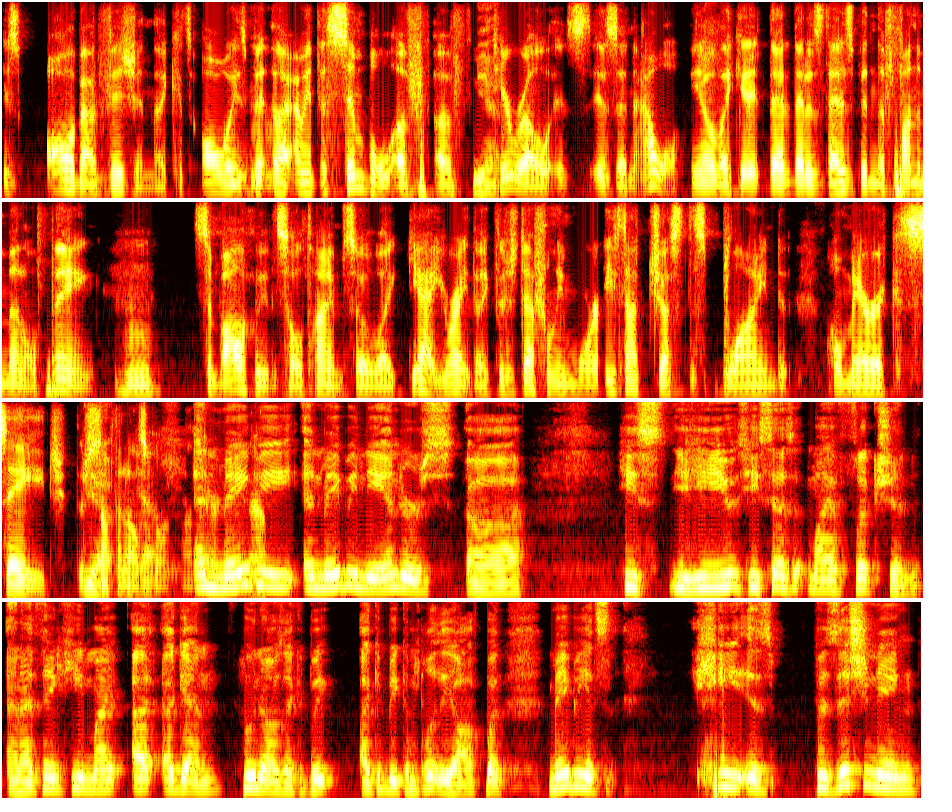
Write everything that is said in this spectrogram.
is all about vision. Like it's always been. Mhm. Like, I mean, the symbol of of Yeah. Tyrell is is an owl. You know, like it, that that is that has been the fundamental thing Mhm. Symbolically this whole time. So like, yeah, you're right. Like there's definitely more. He's not just this blind Homeric sage. There's Yeah. something else Yeah. going on. and there, you know? maybe and maybe Niander's uh he's he he says my affliction and I think he might I, again who knows I could be I could be completely off but maybe it's he is positioning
